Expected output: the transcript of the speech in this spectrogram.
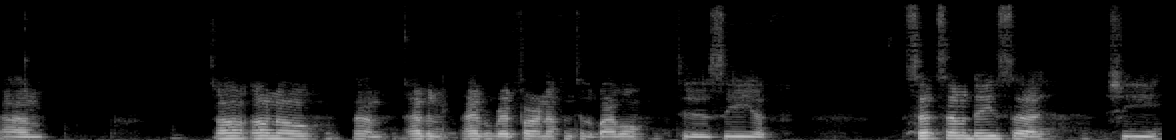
Um, oh oh no, um, I haven't I haven't read far enough into the Bible to see if seven days uh, she.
